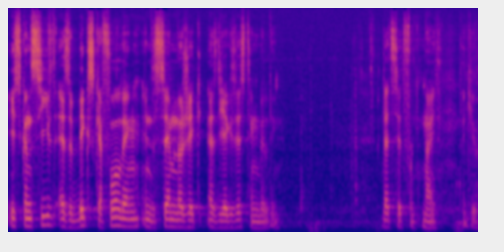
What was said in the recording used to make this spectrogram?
is conceived as a big scaffolding in the same logic as the existing building that's it for tonight. Thank you.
